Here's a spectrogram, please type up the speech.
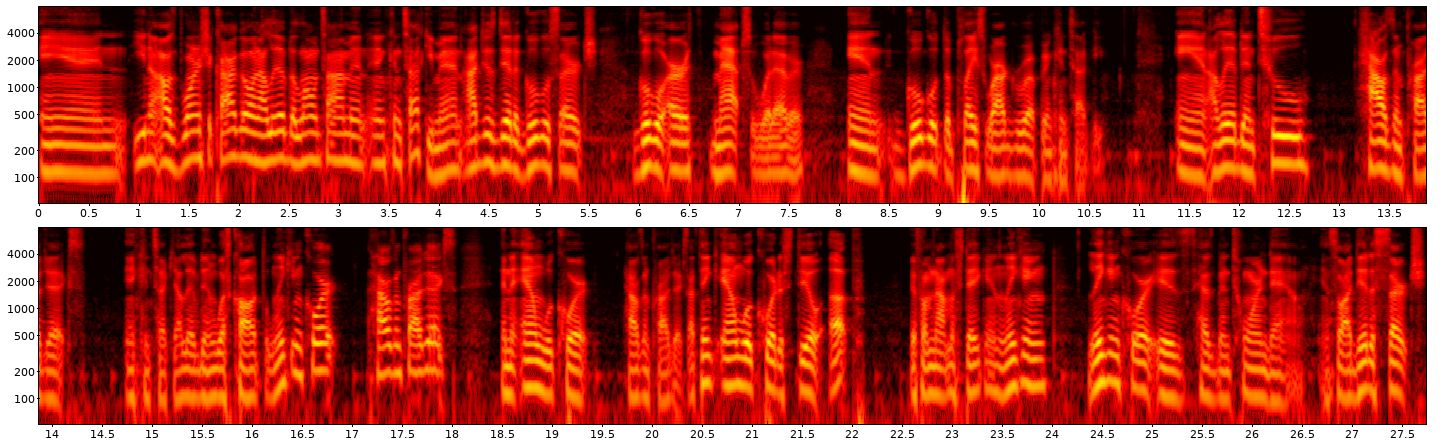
and you know, I was born in Chicago and I lived a long time in, in Kentucky, man. I just did a Google search, Google Earth Maps or whatever, and Googled the place where I grew up in Kentucky. And I lived in two housing projects in Kentucky. I lived in what's called the Lincoln Court housing projects and the Elmwood Court housing projects. I think Elmwood Court is still up, if I'm not mistaken. Lincoln Lincoln Court is has been torn down, and so I did a search,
